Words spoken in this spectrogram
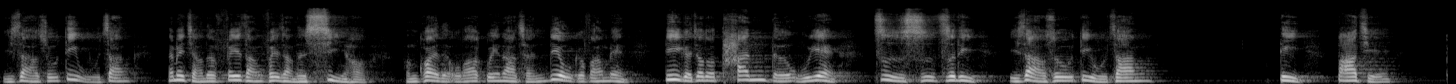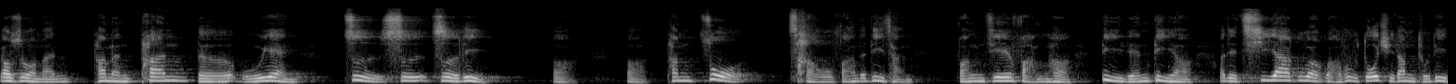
以赛亚书第五章那边讲的非常非常的细哈。很快的，我把它归纳成六个方面。第一个叫做贪得无厌、自私自利。以赛亚书第五章第八节告诉我们，他们贪得无厌、自私自利。哦哦，他们做炒房的地产，房接房哈，地连地哈。而且欺压孤儿寡妇，夺取他们土地。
